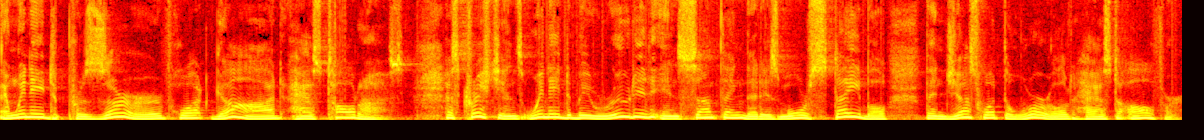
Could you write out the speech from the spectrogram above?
And we need to preserve what God has taught us. As Christians, we need to be rooted in something that is more stable than just what the world has to offer.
